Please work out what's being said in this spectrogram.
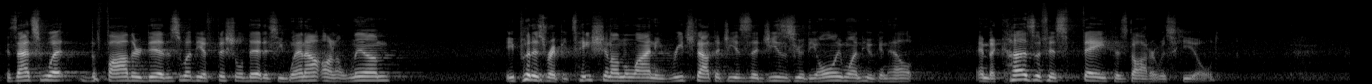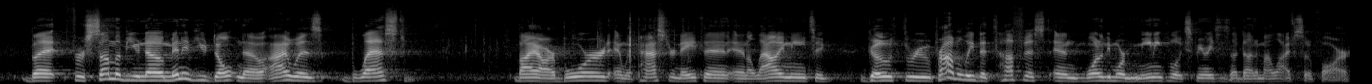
Because that's what the father did. This is what the official did is he went out on a limb. He put his reputation on the line. He reached out to Jesus and said, Jesus, you're the only one who can help. And because of his faith, his daughter was healed. But for some of you know, many of you don't know, I was blessed by our board and with Pastor Nathan and allowing me to go through probably the toughest and one of the more meaningful experiences I've done in my life so far.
